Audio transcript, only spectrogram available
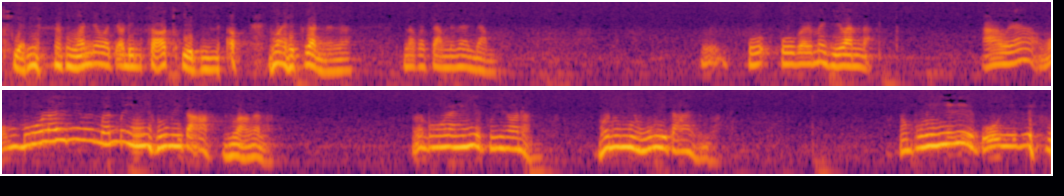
เขียน เหมือนกับว่าจะเอาดินสอขีดแล้วไม่ให้เพื่อนนั่นละเราก็จำได้แม่นยำปูปูไปไม่กี่วันอะ เอาแล้วปูอะไรนี่มันเหมือนไม่มีหูมีตาหวังกันอะแล้วปูอะไรนี่ปูที่นอนอะเหมือนมันมีหูมีตาเห็นป่ะลองปูอย่างนี้ดิปูอย่างนี้ดิปู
